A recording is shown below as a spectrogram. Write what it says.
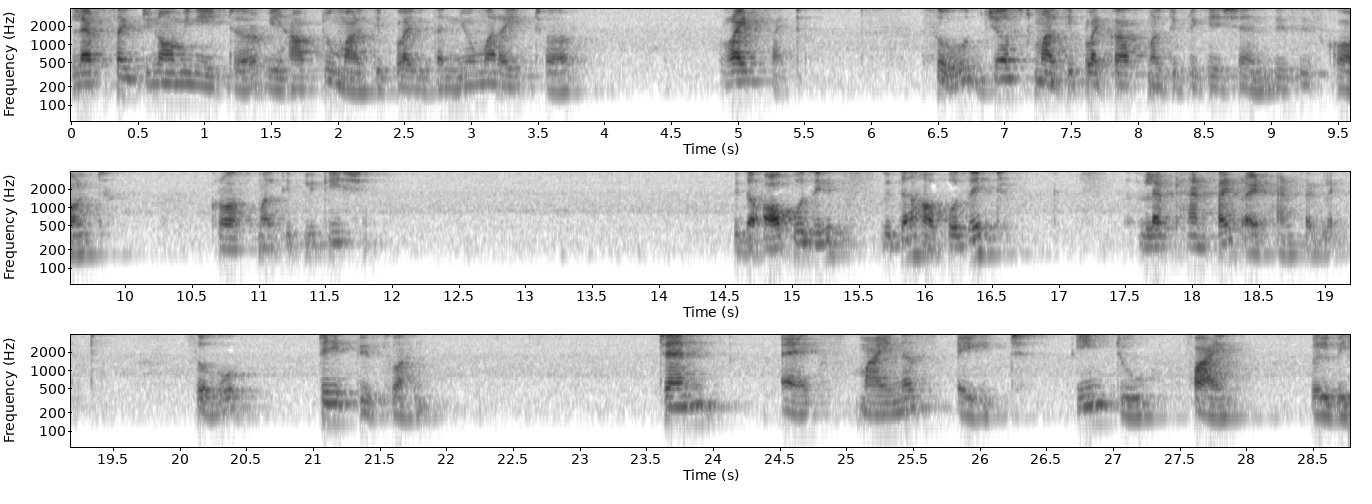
Left side denominator we have to multiply with the numerator right side. So just multiply cross multiplication this is called cross multiplication with the opposites with the opposite left hand side right hand side like that. So take this one 10x minus 8 into 5 will be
